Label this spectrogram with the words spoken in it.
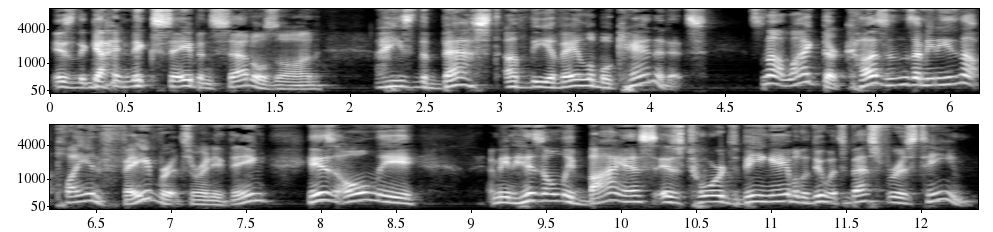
is the guy Nick Saban settles on, he's the best of the available candidates. It's not like they're cousins. I mean, he's not playing favorites or anything. His only, I mean, his only bias is towards being able to do what's best for his team.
